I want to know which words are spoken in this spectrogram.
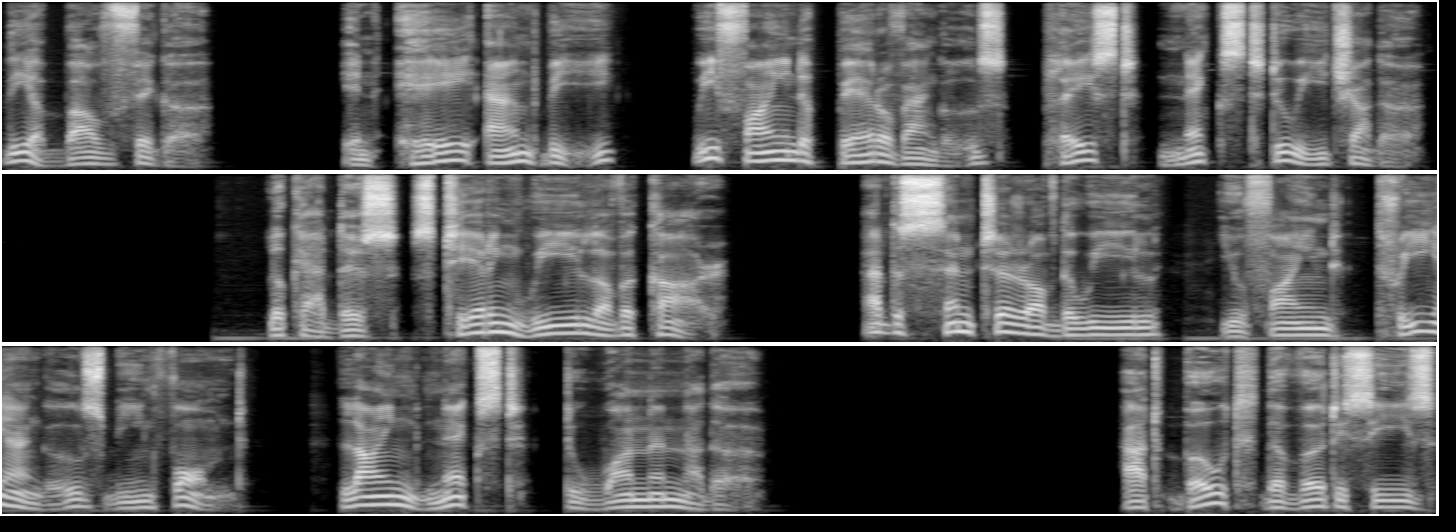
the above figure. In A and B, we find a pair of angles placed next to each other. Look at this steering wheel of a car. At the center of the wheel, you find three angles being formed, lying next to one another. At both the vertices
